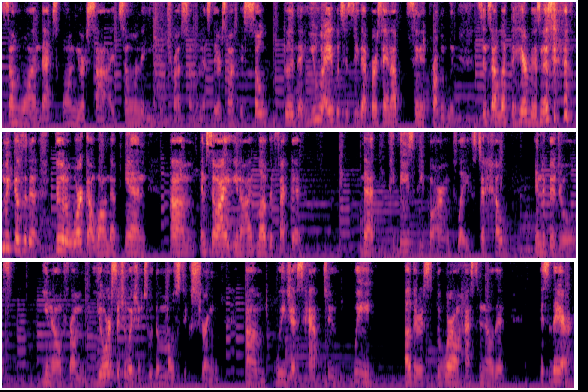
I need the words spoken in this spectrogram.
someone that's on your side, someone that you can trust, someone that's there. So it's so good that you were able to see that firsthand. I've seen it probably since I left the hair business because of the field of work I wound up in. Um, and so I, you know, I love the fact that that p- these people are in place to help individuals, you know, from your situation to the most extreme. Um, we just have to, we others, the world has to know that it's there.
